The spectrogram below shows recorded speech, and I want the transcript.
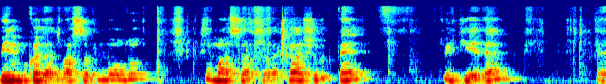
benim bu kadar masrafım oldu. Bu masraflara karşılık ben Türkiye'den e,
